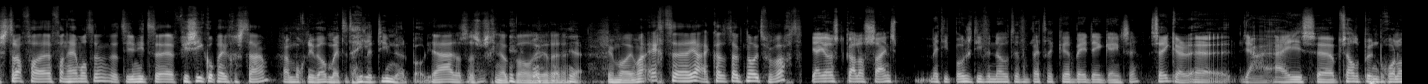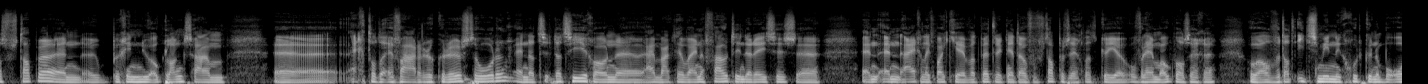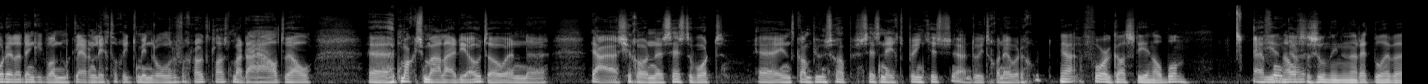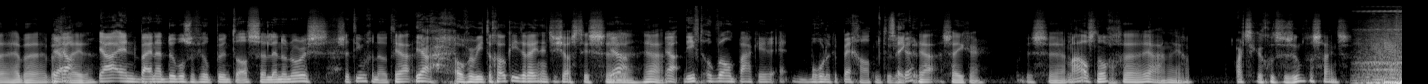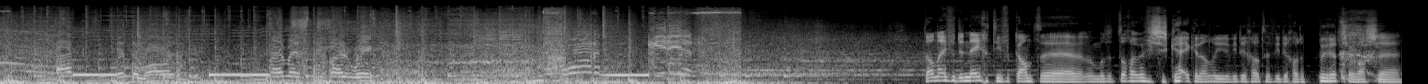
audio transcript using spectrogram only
straf eh, van Hamilton. Dat hij er niet eh, fysiek op heeft gestaan. hij mocht nu wel met het hele team naar het podium. Ja, dat was misschien ook wel weer, eh, Ja. weer mooi. Maar echt, eh, ja, ik had het ook nooit verwacht. Ja, Joost, Carlos Sainz, met die positieve noten van Patrick, eh, ben je denk ik eens, hè? Zeker. eh, ja, hij is eh, op hetzelfde punt begonnen als Verstappen. En eh, begint nu ook langzaam eh, echt tot de ervaren coureurs te horen. En dat, dat zie je gewoon. eh, hij maakt heel weinig fouten in de races. eh, en, en eigenlijk wat, je, wat Patrick net over Verstappen zegt, dat kun je over hem ook wel zeggen. Hoewel we dat iets minder goed kunnen beoordelen, denk ik. Want McLaren ligt toch iets minder onder een vergrootglas. Maar hij haalt wel eh, het maximale uit die auto. En eh, ja, als je gewoon eh, zesde wordt eh, in het kampioenschap, 96 puntjes, ja, dan doe je het gewoon heel erg goed. Ja, voor Gasly en Albon. Die een half seizoen in een Red Bull hebben, hebben, hebben Ja, gereden. ja, en bijna dubbel zoveel punten als uh, Lando Norris, zijn teamgenoot. Ja, Ja, over wie toch ook iedereen enthousiast is. eh, Ja. ja. Ja, die heeft ook wel een paar keer eh, behoorlijke pech gehad natuurlijk. Zeker. Hè? Ja, zeker. Dus, eh, maar alsnog, eh, ja, nee, hartstikke goed seizoen van Sainz. Hit the wall. MS divert wing. What an idiot! Dan even de negatieve kant. eh, we moeten toch ook even kijken dan wie, wie, de, grote, wie de grote prutser was eh, eh,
